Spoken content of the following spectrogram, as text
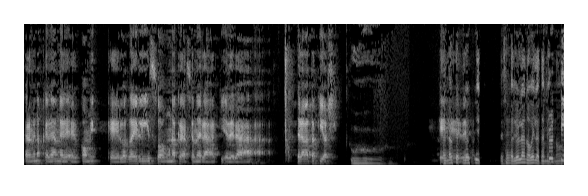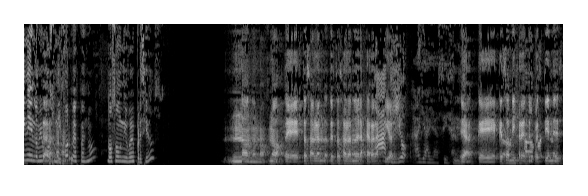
al menos que lean el, el cómic que los Daily son una creación de la de la de la gata Kiyoshi. Uh. Que- de- te salió la novela también, Pero ¿no? tienen los mismos Claro. uniformes, pues, ¿no? ¿No son uniformes parecidos? No, no, no, no, eh, estás hablando, te estás hablando de las carreras Ah, Kiyoshi. que yo, ah, ya, ya, sí, sí. Ya, que, que son diferentes, pues tienes,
